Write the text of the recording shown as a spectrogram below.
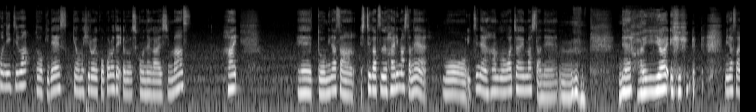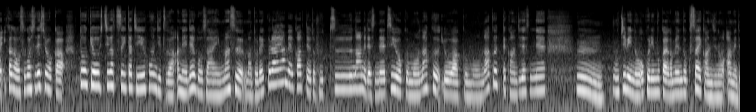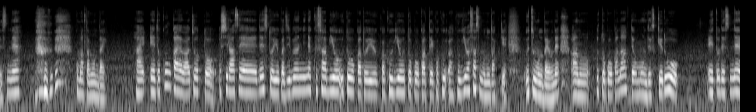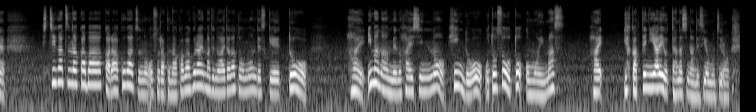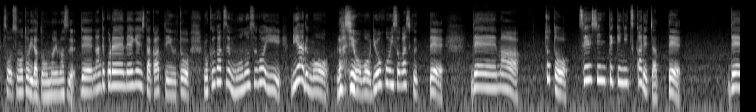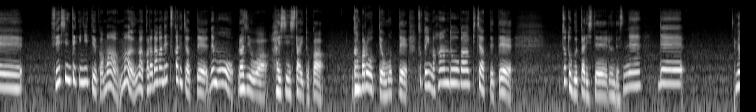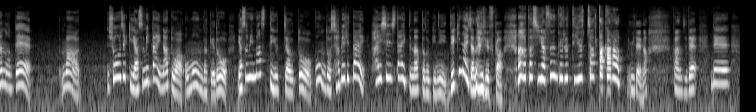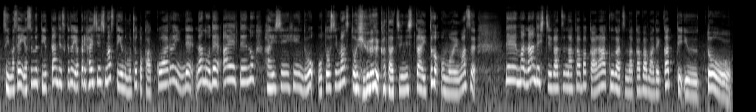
こんにちは、トウキです。今日も広い心でよろしくお願いします。はい。えー、っと、皆さん、7月入りましたね。もう1年半分終わっちゃいましたね。うん。ね、早い。皆さん、いかがお過ごしでしょうか？東京7月1日、本日は雨でございます。まあ、どれくらい雨かっていうと、普通の雨ですね。強くもなく、弱くもなくって感じですね。うん、うちびの送り迎えがめんどくさい感じの雨ですね。困った問題。はい、えーと、今回はちょっとお知らせですというか自分にねくさびを打とうかというか釘を打とこうかっていうかくあ釘は刺すものだっけ？打つものだよね。あの打っとこうかなって思うんですけどえっ、ー、とですね7月半ばから9月のおそらく半ばぐらいまでの間だと思うんですけどはい。今何目の配信の頻度を落とそうと思います。はい。いや勝手にやれよって話なんですよもちろん。そうその通りだと思います。でなんでこれ明言したかっていうと6月ものすごいリアルもラジオも両方忙しくってでまあちょっと精神的に疲れちゃってで精神的にっていうかまあまあまあ体がね疲れちゃってでもラジオは配信したいとか頑張ろうって思ってちょっと今反動が来ちゃっててちょっとぐったりしてるんですね。で、なので、まあ、正直休みたいなとは思うんだけど、休みますって言っちゃうと、今度喋りたい、配信したいってなった時にできないじゃないですか。あ、私休んでるって言っちゃったからみたいな感じで。で、すいません、休むって言ったんですけど、やっぱり配信しますっていうのもちょっとかっこ悪いんで、なので、あえての配信頻度を落としますという形にしたいと思います。で、まあ、なんで7月半ばから9月半ばまでかっていうと、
